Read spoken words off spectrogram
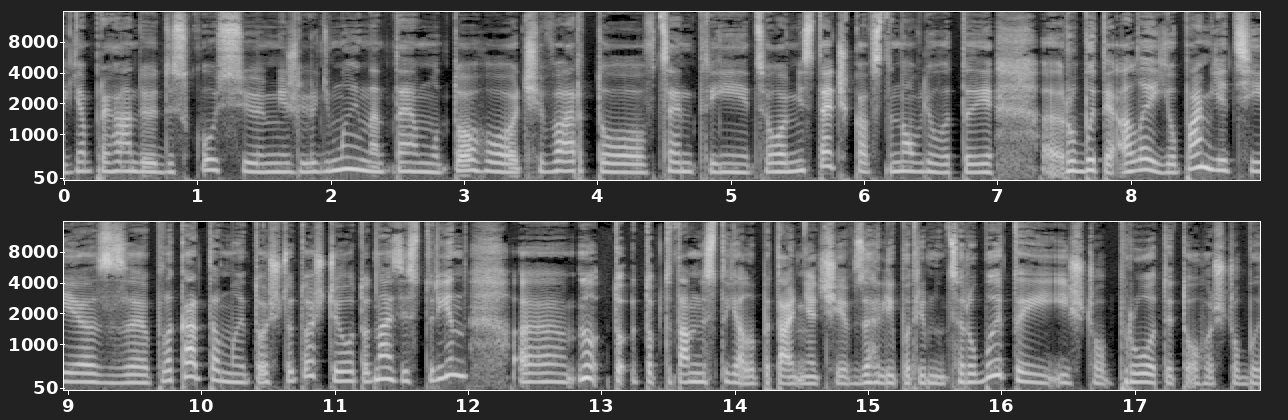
я пригадую дискусію між людьми на тему того, чи варто в центрі цього містечка встановлювати, робити алею пам'яті з плакатами, тощо, тощо. І от одна зі сторін, е, ну то, тобто там не стояло питання, чи взагалі потрібно це робити, і що проти того, щоб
